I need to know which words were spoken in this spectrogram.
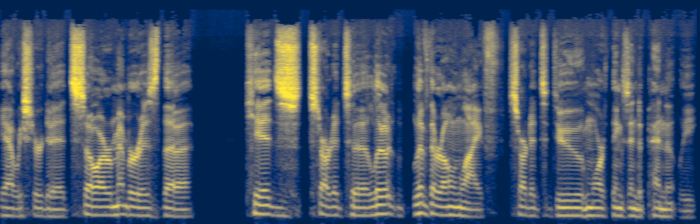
Yeah, we sure did. So I remember as the kids started to live, live their own life, started to do more things independently.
